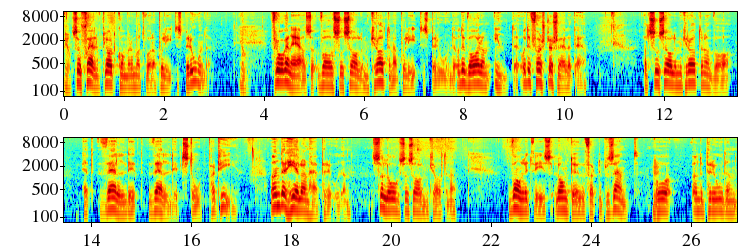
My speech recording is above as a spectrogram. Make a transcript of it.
Jo. Så självklart kommer de att vara politiskt beroende. Jo. Frågan är alltså, var Socialdemokraterna politiskt beroende? Och det var de inte. Och det första skälet är att Socialdemokraterna var ett väldigt, väldigt stort parti. Under hela den här perioden så låg Socialdemokraterna vanligtvis långt över 40 procent. Mm. Och under perioden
